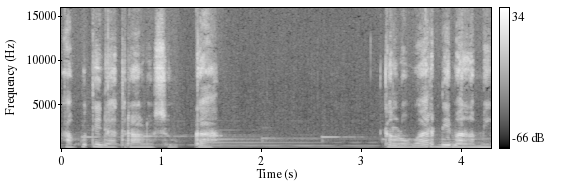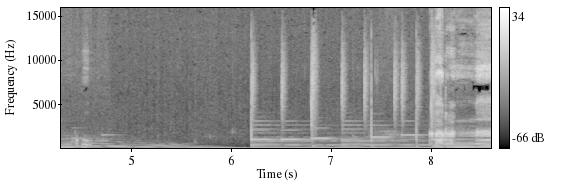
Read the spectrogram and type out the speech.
aku tidak terlalu suka keluar di malam minggu karena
